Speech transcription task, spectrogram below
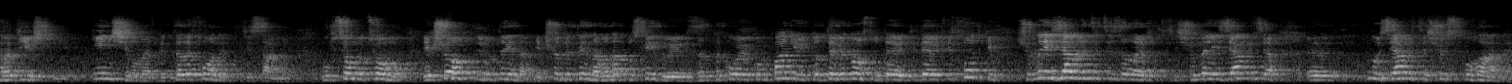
крадіжки, інші моменти, телефони ті самі. У всьому цьому, якщо людина, якщо дитина вона послідує за такою компанією, то 99,9% що в неї з'являться ці залежності, що в неї з'явиться, е, ну, з'явиться щось погане.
